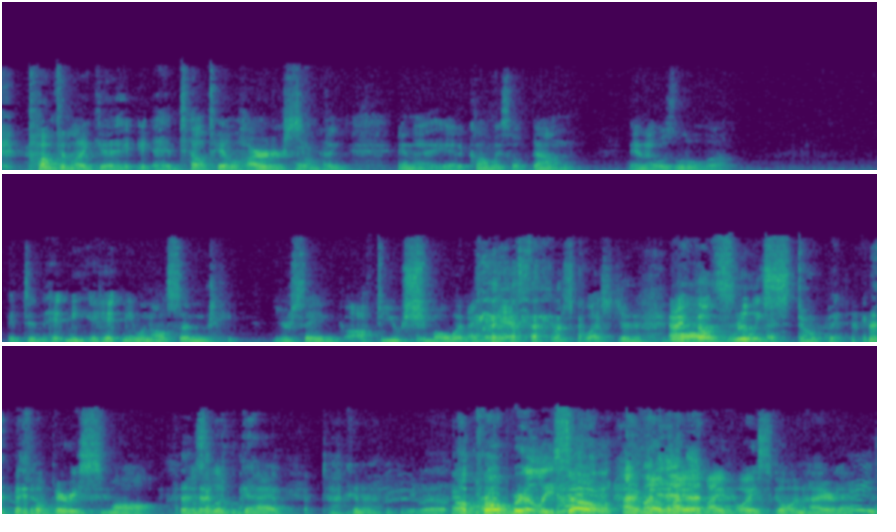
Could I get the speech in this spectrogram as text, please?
pumping like a, a telltale heart or something, and I had to calm myself down. And I was a little. Uh, it didn't hit me. It hit me when all of a sudden you're saying "off to you, schmo," and I got to ask the first question, and I felt really stupid. I felt very small. I was a little guy talking. On, Well, appropriately so, I I might felt my, my voice going higher. Hey,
